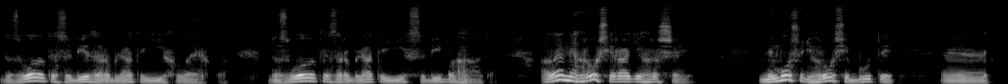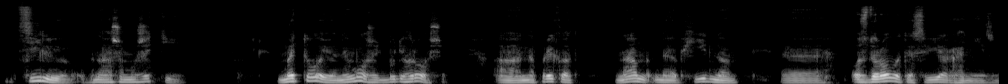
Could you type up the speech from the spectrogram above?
дозволити собі заробляти їх легко, дозволити заробляти їх собі багато. Але не гроші раді грошей. Не можуть гроші бути е, ціллю в нашому житті. Метою не можуть бути гроші. А, наприклад, нам необхідно е, оздоровити свій організм.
